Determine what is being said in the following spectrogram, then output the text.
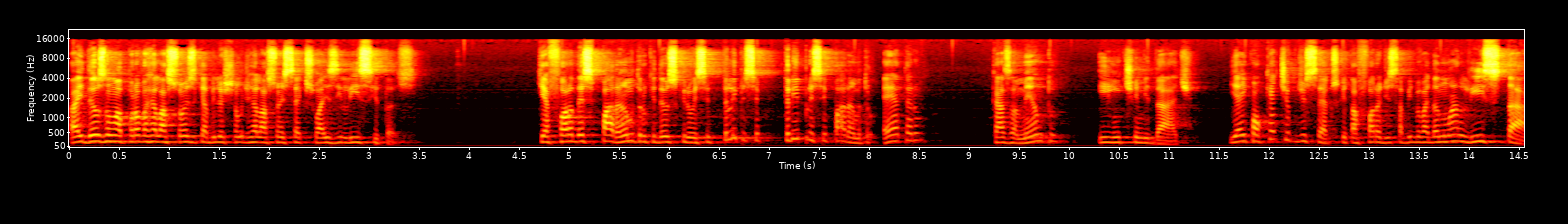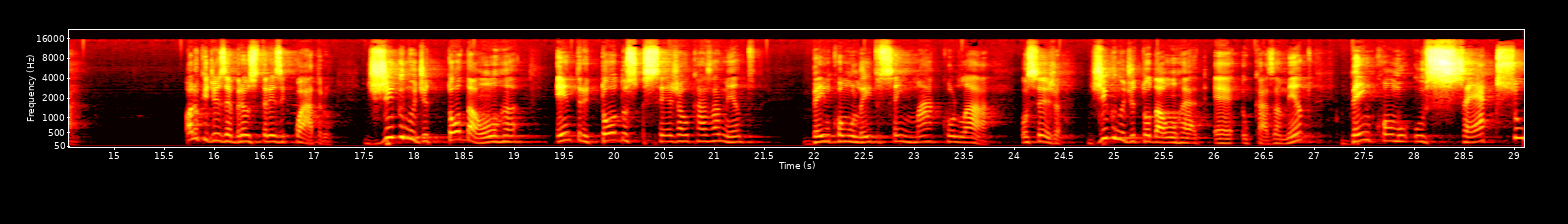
Aí Deus não aprova relações, o que a Bíblia chama de relações sexuais ilícitas. Que é fora desse parâmetro que Deus criou, esse tríplice, tríplice parâmetro: hétero, casamento e intimidade. E aí, qualquer tipo de sexo que está fora disso, a Bíblia vai dando uma lista. Olha o que diz Hebreus 13, 4. Digno de toda honra entre todos seja o casamento, bem como o leito sem mácula. Ou seja, digno de toda honra é o casamento, bem como o sexo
